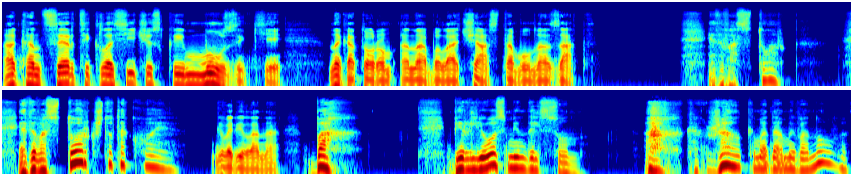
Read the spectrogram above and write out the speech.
о концерте классической музыки, на котором она была час тому назад. — Это восторг! Это восторг, что такое, — говорила она. Бах! Берлиоз Мендельсон. Ах, как жалко, мадам Иванова,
